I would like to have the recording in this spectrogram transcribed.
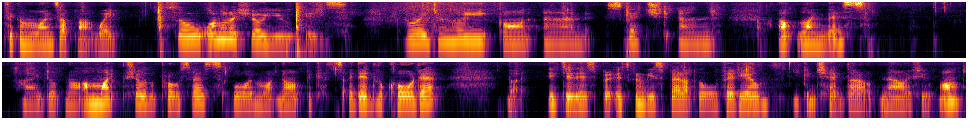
thicken the lines up that way. So what I'm going to show you is originally gone and sketched and outlined this I don't know. I might show the process or I might not because I did record it. But it is, but it's going to be a sped up little video. You can check that out now if you want.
